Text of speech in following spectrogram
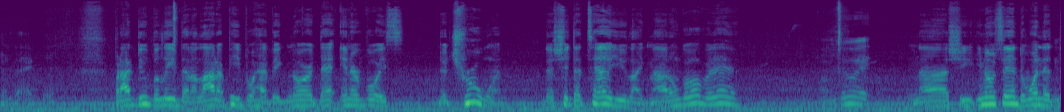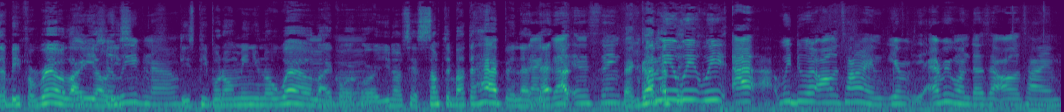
Exactly. But I do believe that a lot of people have ignored that inner voice, the true one, the shit that tell you like, nah, don't go over there. Don't do it. Nah, she, you know what I'm saying? The one that, that be for real, like, yo, these, these people don't mean you no well, like, or, Mhm. or you know, what I'm saying something about to happen. That, that, that, gut I, instinct. that gut- I mean, we we I, we do it all the time. You're, everyone does it all the time.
